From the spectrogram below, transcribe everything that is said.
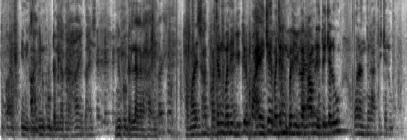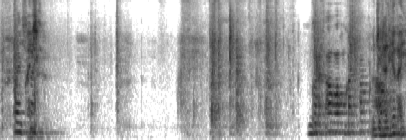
तो गाइस इनको इनको डर लग रहा है गाइस इनको डर लग रहा है। हमारे साथ बजरंग बली की कृपा है। जय बजरंग बली का नाम लेते चलो और अंदर आते चलो। गाइस जला लिया गाइस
